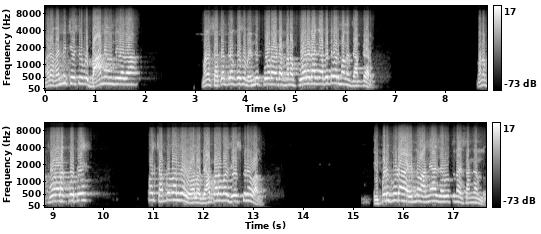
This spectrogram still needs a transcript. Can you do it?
మరి అవన్నీ చేసినప్పుడు బాగానే ఉంది కదా. మన స్వతంత్రం కోసం ఎందుకు పోరాడాం మనం పోరాడాం కాబట్టి వాళ్ళు మనం చంపారు. మనం పోరాడకపోతే వాళ్ళు చంపేవాళ్ళు కాదు వాళ్ళ వ్యాపారం వాళ్ళు చేసుకునేవాళ్ళు. ఇప్పటికి కూడా ఎన్నో అన్యాయాలు జరుగుతున్నాయి సంఘంలో.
